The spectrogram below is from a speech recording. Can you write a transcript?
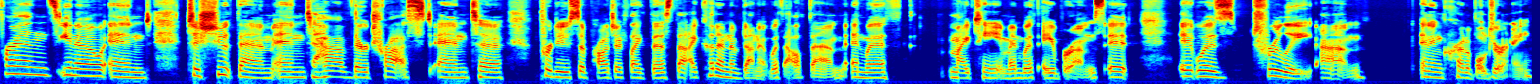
friends, you know, and to shoot them and to have their trust and to produce a project like this that I couldn't have done it without them and with my team and with Abrams. It it was truly um, an incredible journey.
